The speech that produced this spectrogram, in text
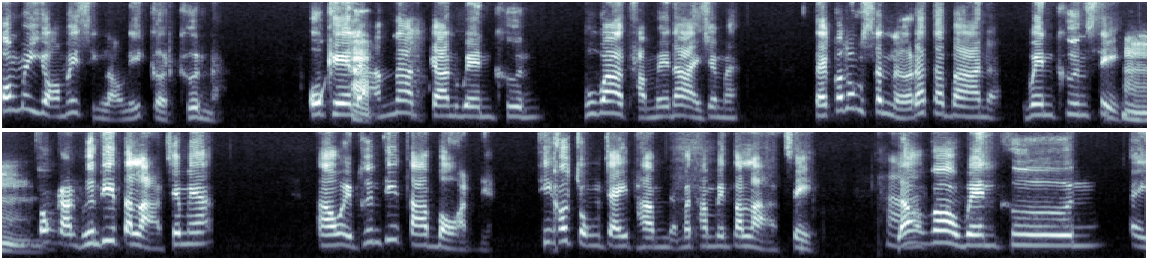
ต้องไม่ยอมให้สิ่งเหล่านี้เกิดขึ้นอะโอเคแหละครับอำนาจการเวรคืนผู้ว่าทำไม่ได้ใช่ไหมแต่ก็ต้องเสนอรัฐบาลอะเวรคืนสิอืมต้องการพื้นที่ตลาดใช่ไหมฮะเอาไอ้พื้นที่ตาบอดเนี่ย ที่เขาจงใจทำเนี่ยมาทำเป็นตลาดสิค่ะ แล้วก็เวรคืนไอ้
